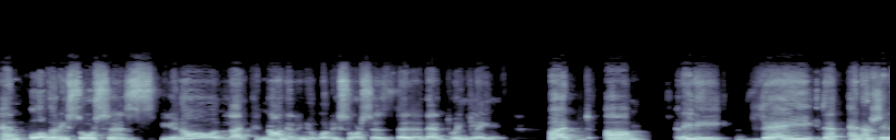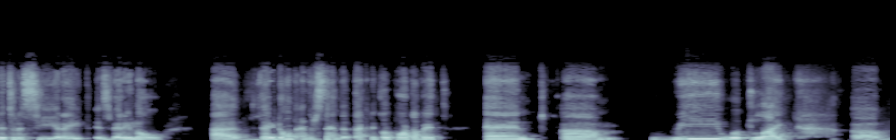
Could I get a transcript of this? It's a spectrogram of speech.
and all the resources you know like non-renewable resources that, they're dwindling. But um, really they that energy literacy rate is very low uh, they don't understand the technical part of it. And um, we would like uh,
